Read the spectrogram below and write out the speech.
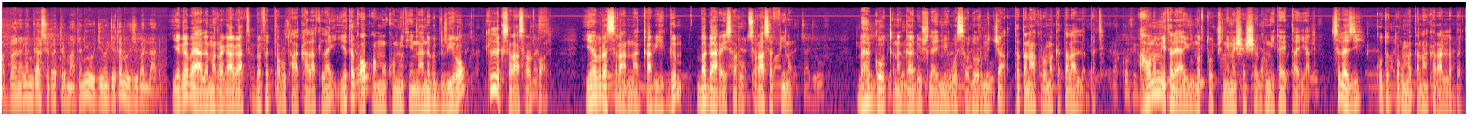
abbaan alangaa sirritti irmaatanii hojiin hojjetan hojii bal'aadha የገበያ አለመረጋጋት በፈጠሩት አካላት ላይ የተቋቋመው ኮሚቴና ንግድ ቢሮ ትልቅ ስራ ሰርቷል። የህብረት ስራና አቃቢ ህግም በጋራ የሰሩት ስራ ሰፊ ነው። በህገ ወጥ ነጋዴዎች ላይ የሚወሰደው እርምጃ ተጠናክሮ መቀጠል አለበት። አሁንም የተለያዩ ምርቶችን የመሸሸግ ሁኔታ ይታያል። ስለዚህ ቁጥጥሩ መጠናከር አለበት።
